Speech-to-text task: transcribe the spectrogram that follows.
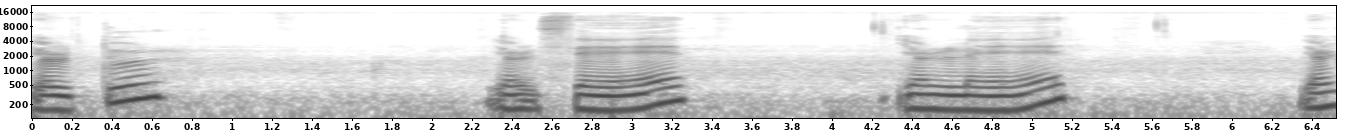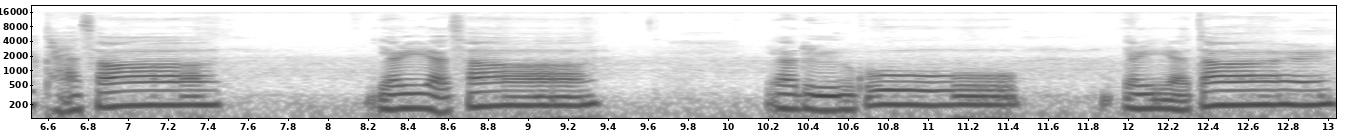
열둘, 열셋, 열넷, 열다섯, 열여섯, 열일곱, 열여덟,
